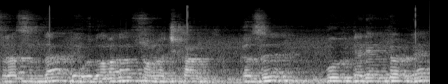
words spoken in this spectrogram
sırasında ve uygulamadan sonra çıkan gazı bu dedektörle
